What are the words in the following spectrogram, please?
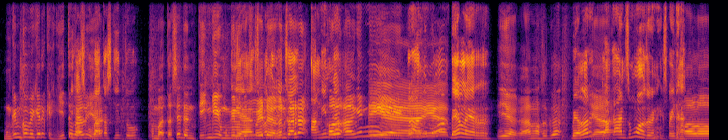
mungkin gue mikir kayak gitu Dikasih kali ya pembatas gitu. pembatasnya dan tinggi mungkin Iya, untuk sepeda kan karena angin kalau kan- angin nih Iya. Terus angin iya. beler. iya kan maksud gue Beler Ya. lakaan semua tuh naik sepeda. kalau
